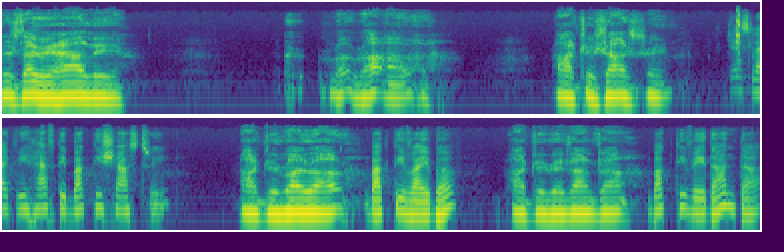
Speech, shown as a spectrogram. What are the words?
just like we have the Bhakti Shastri, Just like we have the Bhakti Shastri, Bhakti Vaibhav, Bhakti Vaibhav, Bhakti Vedanta, Bhakti Vedanta,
